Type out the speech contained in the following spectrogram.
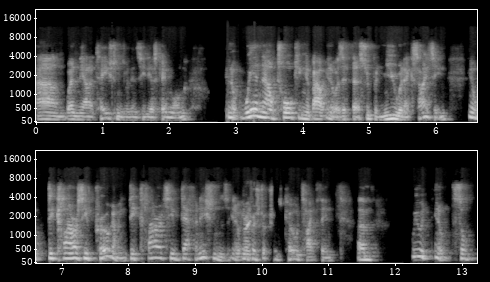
and when the annotations within CDS came along, you know we're now talking about you know as if they're super new and exciting. You know declarative programming, declarative definitions, you know right. infrastructure as code type thing. Um, we would you know so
